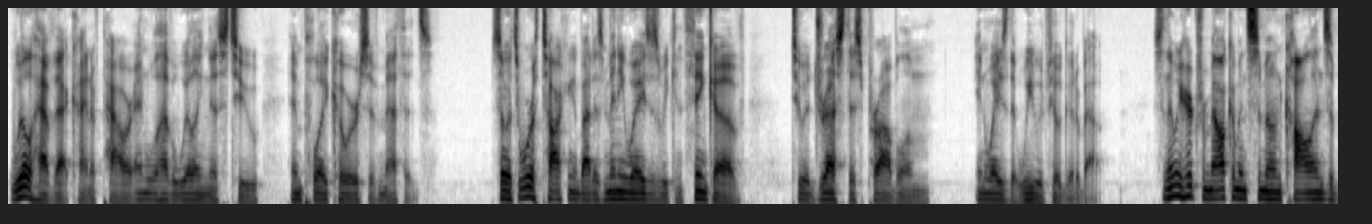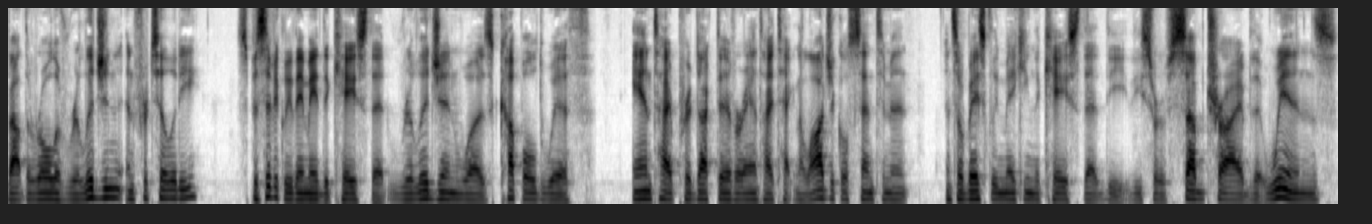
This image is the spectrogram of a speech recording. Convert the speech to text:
will have that kind of power and will have a willingness to employ coercive methods. So it's worth talking about as many ways as we can think of to address this problem in ways that we would feel good about. So then we heard from Malcolm and Simone Collins about the role of religion and fertility. Specifically, they made the case that religion was coupled with anti productive or anti technological sentiment. And so basically making the case that the, the sort of sub tribe that wins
